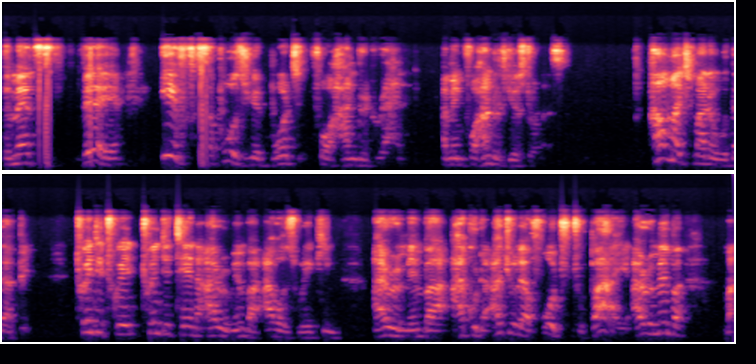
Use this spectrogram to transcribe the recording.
the maths there, if suppose you had bought for 100 rand, I mean for 100 US dollars, how much money would that be? 2020, 2010, I remember I was working. I remember I could actually afford to buy. I remember my,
